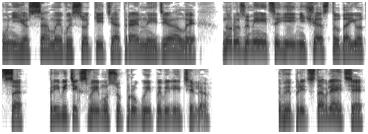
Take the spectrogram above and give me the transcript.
У нее самые высокие театральные идеалы, но, разумеется, ей нечасто удается привить их своему супругу и повелителю. Вы представляете,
